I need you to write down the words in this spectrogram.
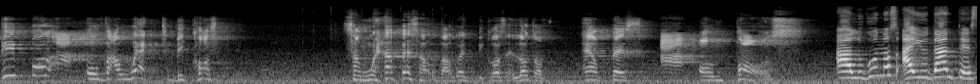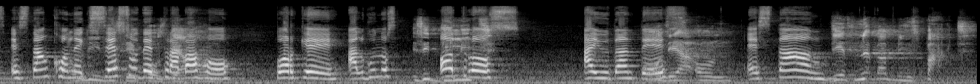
people are overworked because some helpers are overworked because a lot of helpers are on pause. Algunos ayudantes están con exceso de trabajo porque algunos otros ayudantes están they've never been sparked.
